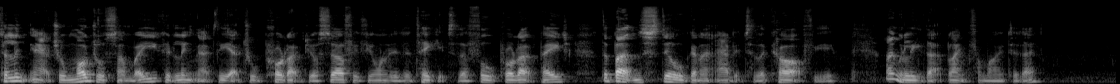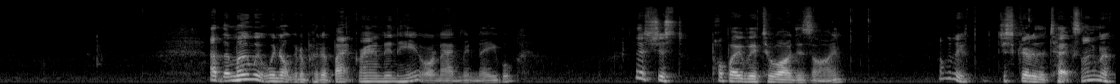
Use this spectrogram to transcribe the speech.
to link the actual module somewhere, you could link that to the actual product yourself if you wanted to take it to the full product page. The button's still going to add it to the cart for you. I'm going to leave that blank for mine today. At the moment, we're not going to put a background in here or an admin label. Let's just pop over to our design. I'm going to just go to the text. I'm going to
